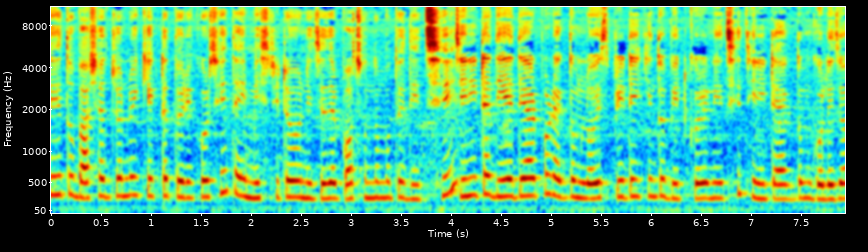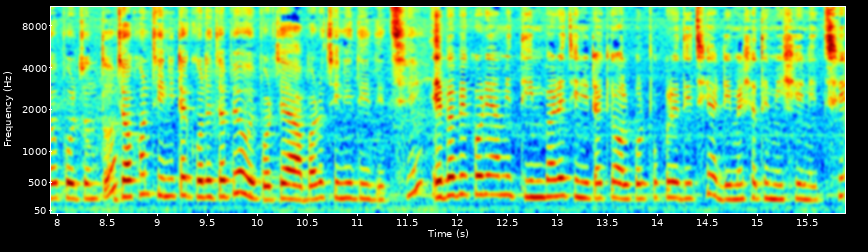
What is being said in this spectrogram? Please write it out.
যেহেতু বাসার জন্যই কেকটা তৈরি করছি, তাই মিষ্টিটাও নিজেদের পছন্দ মতো দিচ্ছি। চিনিটা দিয়ে দেওয়ার পর একদম লো স্পিডেই কিন্তু বিট করে নিয়েছি, চিনিটা একদম গলে যাওয়া পর্যন্ত। যখন চিনিটা গলে যাবে, ওই পর্যায়ে আবারও চিনি দিয়ে দিচ্ছি। এভাবে করে আমি তিনবারে চিনিটাকে অল্প অল্প করে দিচ্ছি আর ডিমের সাথে মিশিয়ে নিচ্ছি।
